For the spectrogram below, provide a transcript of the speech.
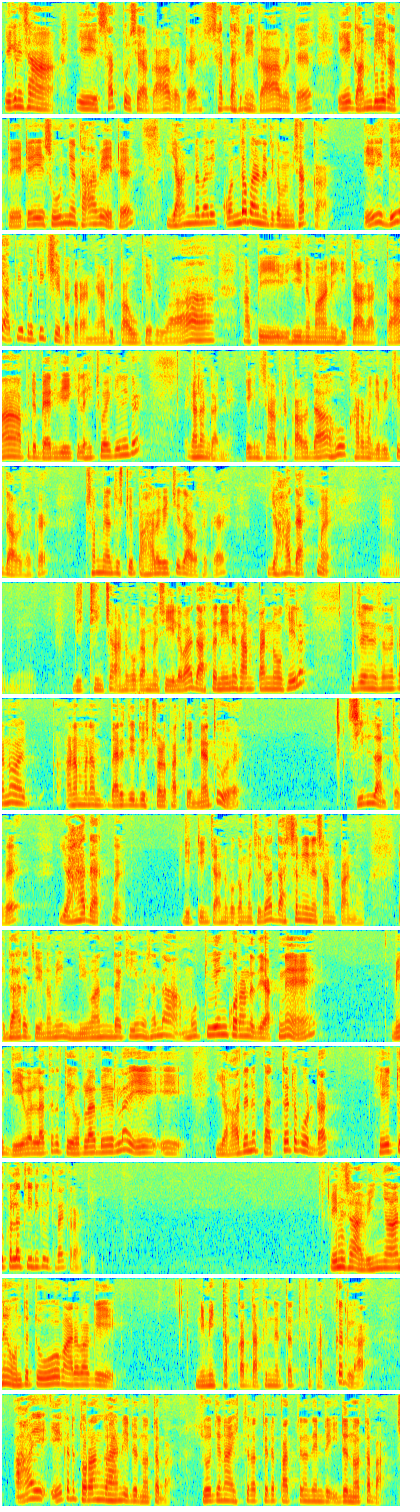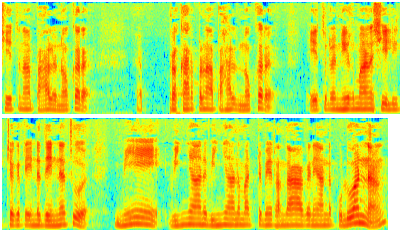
ඒක නිසා ඒ සත්පුරුෂයා ගාවට සද්ධර්මයේ ගාවට ඒ ගම්භීරත්වයට ඒ ශූන්‍යතාවයට යන්න බැරි කොන්ද බල නැතිකම මිසක්කා ඒ දේ අපි ප්‍රතික්ෂේප කරන්නේ. අපි පව් කෙරුවා, අපි හීනමානේ හිතාගත්තා, අපිට බැරි වෙයි කියලා හිතුවයි කියන එක ගණන් ගන්නෑ. ඒක නිසා අපිට කවදා හෝ කර්ම ගෙවිච්ච දවසක, සම්මිය දෘෂ්ටි පහළ වෙච්ච දවසක යහ දැක්ම දිට්ඨිංච අනුපගම්ම සීලවා දසනේන සම්පන්නෝ කියලා බුදුරජාණන් සඳහන් කරනවා අනම්මනම් වැරදි දෘෂ්ටි වලපත් වෙන්නේ නැතුව සිල්ලන්තව යහ දැක්ම දිට්ඨිංච අනුපගම සිලවා දර්ශනේන සම්පන්නෝ. එදාට තියෙන මේ නිවන් දැකීම සඳහා අමුතුවෙන් කරන්න දෙයක් නැහැ. මේ දේවල් අතර තේරලා බේරලා ඒ ඒ yaadena පැත්තට පොඩ්ඩක් හේතු කළ තියෙන එක විතරයි කරන්නේ. ඒ නිසා විඥානය හොඳටම අර වගේ නිමිත්තක්වත් දකින්න නැත්තටපත් කරලා ආයේ ඒකට තරංග ගහන්න ඉඩ නොතබා යෝජනා ස්ථිරත්වයටපත් වෙන දෙන්න ඉඩ නොතබා චේතනා පහළ නොකර ප්‍රකල්පනා පහළ නොකර ඒ තුළ නිර්මාණශීලීත්වයකට එන්න දෙන්නේ නැතුව මේ විඥාන විඥාන මට්ටමේ රඳාගෙන යන්න පුළුවන් නම්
